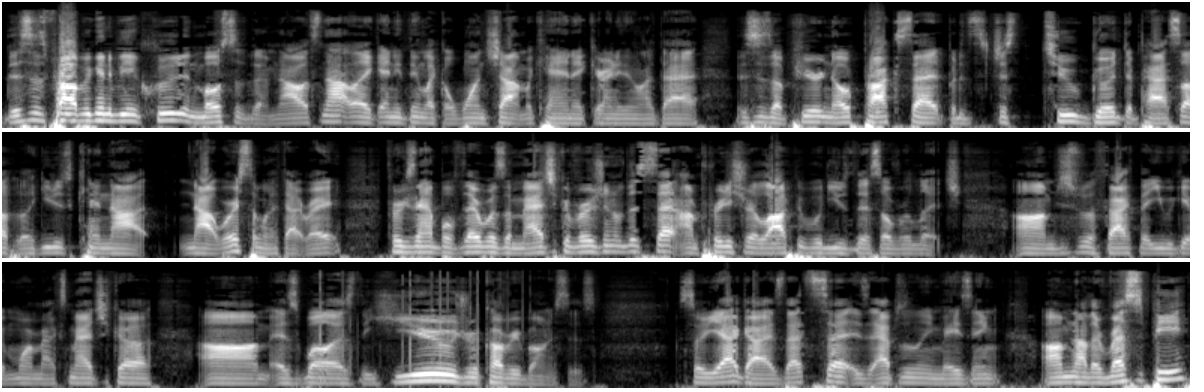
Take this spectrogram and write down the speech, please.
this is probably going to be included in most of them. Now, it's not like anything like a one-shot mechanic or anything like that. This is a pure no proc set, but it's just too good to pass up. Like, you just cannot not wear something like that, right? For example, if there was a Magicka version of this set, I'm pretty sure a lot of people would use this over Lich. Um, just for the fact that you would get more Max Magicka, um, as well as the huge recovery bonuses. So yeah, guys, that set is absolutely amazing. Um, now the recipe.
